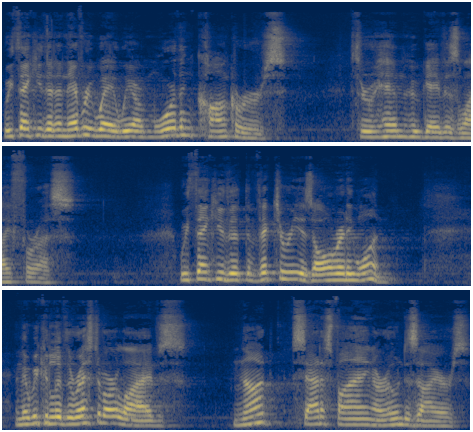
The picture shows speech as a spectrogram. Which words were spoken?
We thank you that in every way we are more than conquerors through him who gave his life for us. We thank you that the victory is already won and that we can live the rest of our lives not satisfying our own desires.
